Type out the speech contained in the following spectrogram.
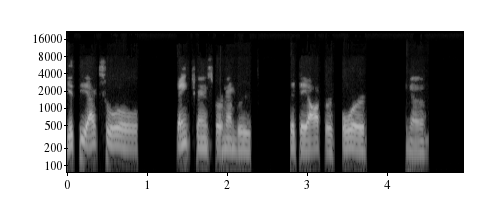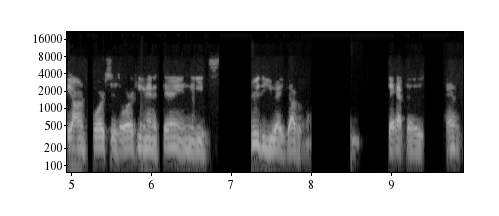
get the actual bank transfer numbers that they offer for, you know, the armed forces or humanitarian needs through the UA government. They have those, and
